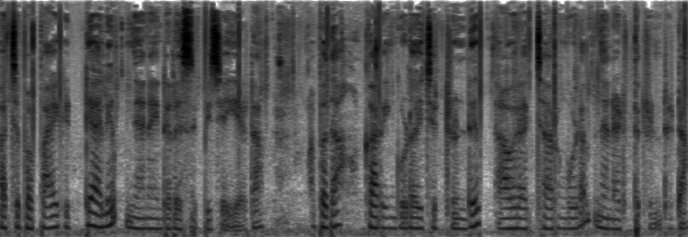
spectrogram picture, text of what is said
പച്ചപ്പപ്പായ കിട്ടിയാൽ ഞാൻ അതിന്റെ റെസിപ്പി ചെയ്യട്ടോ. അപ്പോൾ അതാ കറിയും കൂടെ വെച്ചിട്ടുണ്ട്. ആ ഒരു അച്ചാറും കൂടെ ഞാൻ എടുത്തിട്ടുണ്ട് കേട്ടോ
